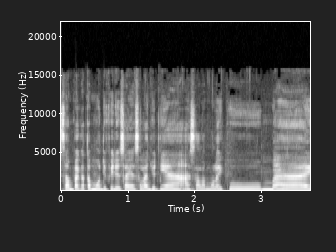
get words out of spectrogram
Sampai ketemu di video saya selanjutnya. Assalamualaikum. Bye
